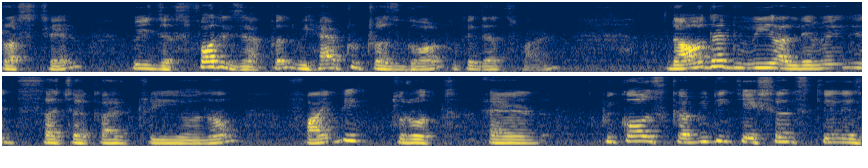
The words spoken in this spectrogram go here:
trusted. We just for example we have to trust god. Okay that's fine. Now that we are living in such a country you know finding truth and because communication skill is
